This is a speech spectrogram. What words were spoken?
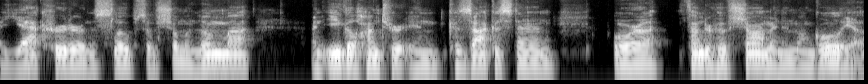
a yak herder on the slopes of Chomolungma, an eagle hunter in Kazakhstan, or a thunderhoof shaman in Mongolia,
